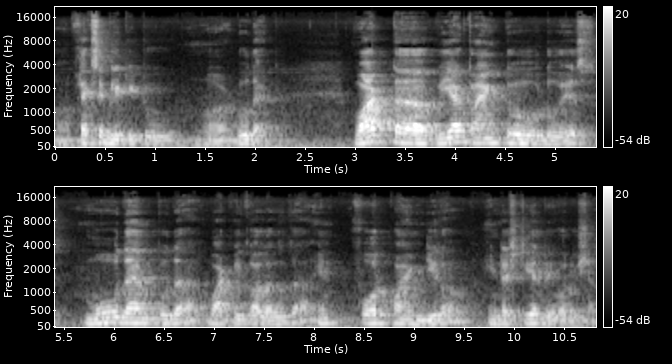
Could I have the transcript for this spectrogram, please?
uh, flexibility to uh, do that. What uh, we are trying to do is move them to the what we call as the in 4.0 industrial revolution.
